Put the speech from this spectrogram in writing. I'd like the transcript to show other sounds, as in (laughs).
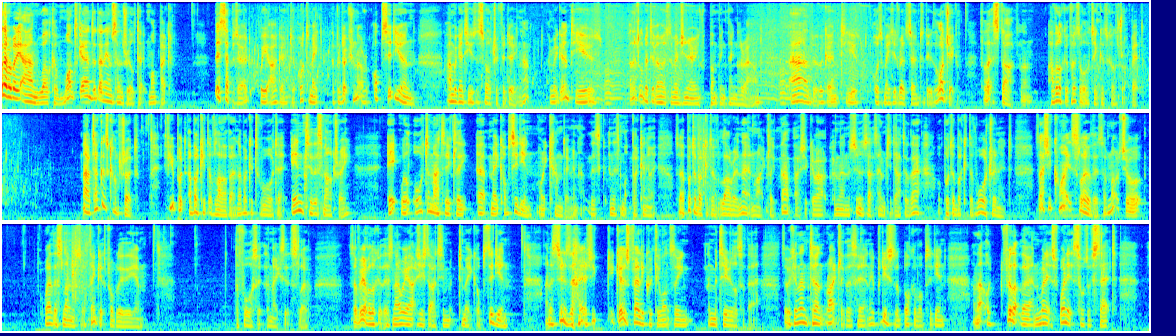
Hello everybody and welcome once again to Danny and Son's Realtek Mod Pack. This episode we are going to automate the production of obsidian and we're going to use the smeltery for doing that and we're going to use a little bit of immersive engineering for pumping things around and we're going to use automated redstone to do the logic. So let's start and have a look at first of all the Tinker's Construct bit. Now Tinker's Construct if you put a bucket of lava and a bucket of water into the smeltery, it will automatically uh, make obsidian, or it can do in this in this mod pack anyway. So I put a bucket of lava in there and right click that, that should go out, and then as soon as that's emptied out of there, I'll put a bucket of water in it. It's actually quite slow this, I'm not sure where the slowness is, I think it's probably the, um, the faucet that makes it slow. So if we have a look at this now, we're actually starting to make obsidian and as soon as (laughs) actually, it goes fairly quickly once the, the materials are there. So we can then turn right click this here and it produces a block of obsidian and that will fill up there and when it's when it's sort of set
